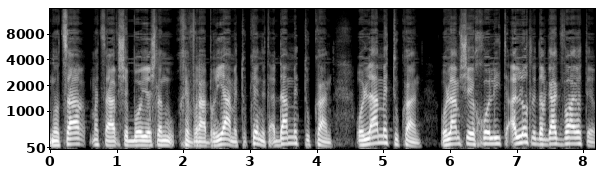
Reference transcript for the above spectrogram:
נוצר מצב שבו יש לנו חברה בריאה, מתוקנת, אדם מתוקן, עולם מתוקן, עולם שיכול להתעלות לדרגה גבוהה יותר.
